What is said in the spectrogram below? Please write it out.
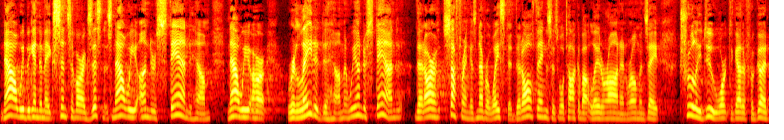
now we begin to make sense of our existence. Now we understand Him. Now we are related to Him, and we understand that our suffering is never wasted, that all things, as we'll talk about later on in Romans 8, truly do work together for good,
